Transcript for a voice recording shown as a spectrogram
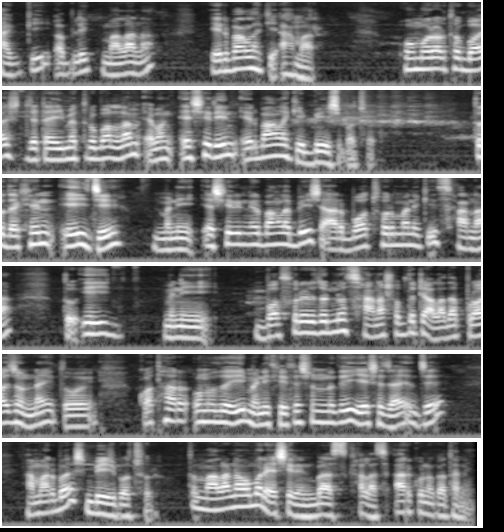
হাগ্গি অবলিক মালানা, এর বাংলা কি আমার? ওমর অর্থ বয়স, যেটা এইমাত্র বললাম, এবং এশিরিন, এর বাংলা কি বিশ বছর। তো দেখেন, এই যে মানে এশিরিনের বাংলা বিশ, আর বছর মানে কি ছানা। তো এই মানে বছরের জন্য ছানা শব্দটি আলাদা প্রয়োজন নাই। তো কথার অনুযায়ী মানে সিচুয়েশন অনুযায়ী এসে যায় যে আমার বয়স বিশ বছর। তো মালানা ওমর এসিরিন বাস, খালাস, আর কোনো কথা নেই।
